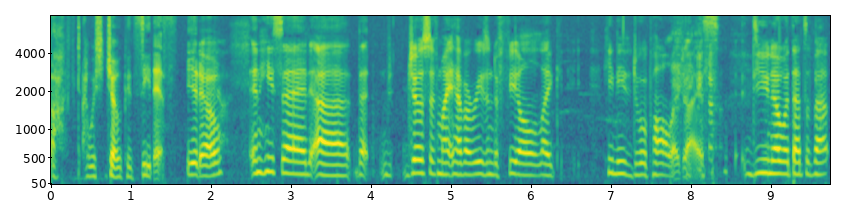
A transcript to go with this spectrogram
oh, I wish Joe could see this, you know? And he said uh, that Joseph might have a reason to feel like he needed to apologize. Do you know what that's about?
